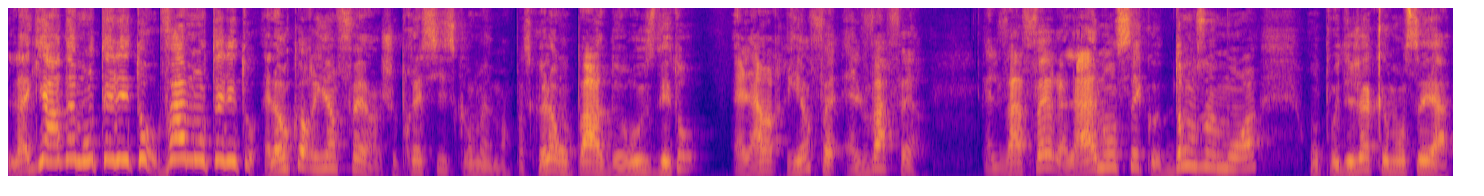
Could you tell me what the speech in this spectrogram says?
la garde a monté les taux, va monter les taux. Elle a encore rien fait, hein, je précise quand même, hein, parce que là on parle de hausse des taux. Elle a rien fait, elle va faire. Elle va faire, elle a annoncé que dans un mois, on peut déjà commencer à,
